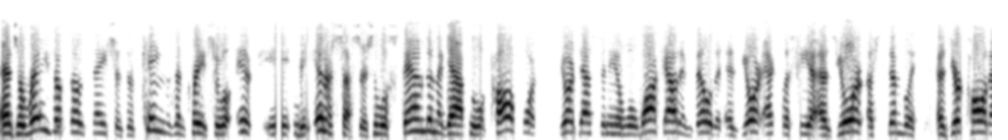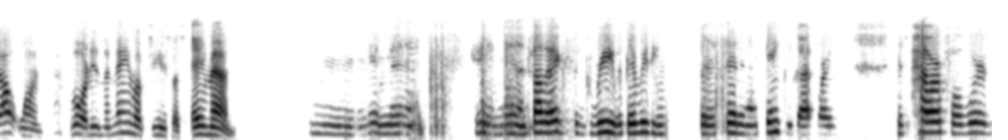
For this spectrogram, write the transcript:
And to raise up those nations as kings and priests who will be intercessors, who will stand in the gap, who will call forth your destiny and will walk out and build it as your ecclesia, as your assembly, as your called out ones, Lord, in the name of Jesus. Amen. Amen. Amen. Father, I agree with everything that is said, and I thank you, God, for his powerful words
